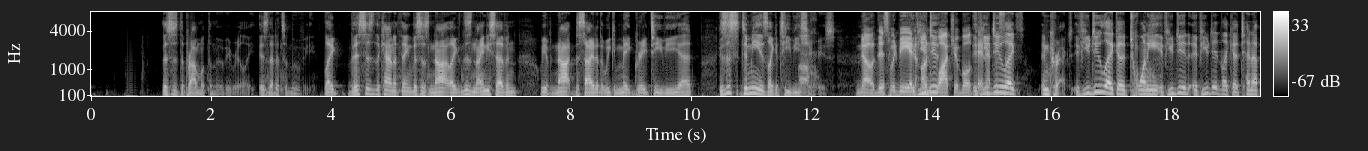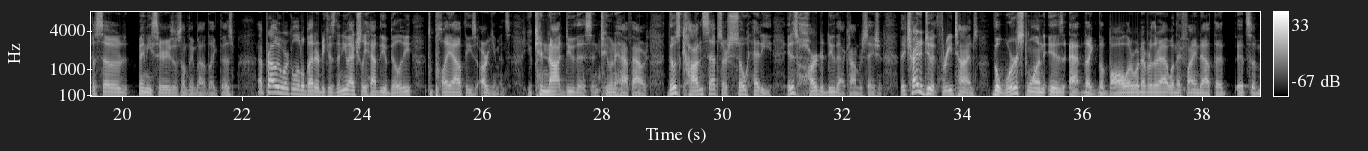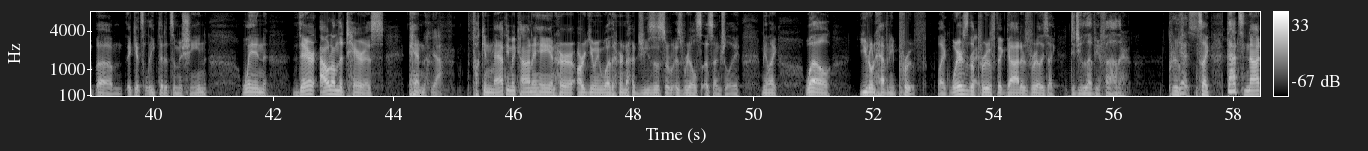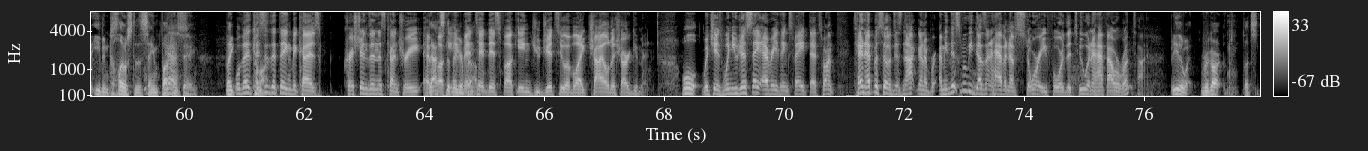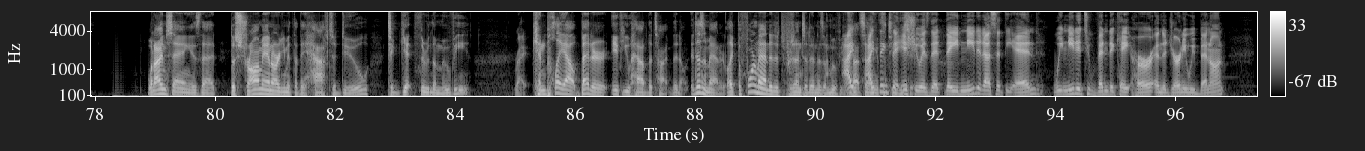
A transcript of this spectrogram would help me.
this is the problem with the movie really is that it's a movie. Like this is the kind of thing this is not like this is 97. We have not decided that we can make great TV yet. Cuz this to me is like a TV series. No, this would be an do- unwatchable. 10 if you do like incorrect. If you do like a 20 if you did if you did like a 10 episode miniseries or something about like this that'd probably work a little better because then you actually have the ability to play out these arguments. You cannot do this in two and a half hours. Those concepts are so heady it is hard to do that conversation. They try to do it three times. The worst one is at like the ball or whatever they're at when they find out that it's a um, it gets leaked that it's a machine when they're out on the terrace and yeah, fucking Matthew McConaughey and her arguing whether or not Jesus is real, essentially being like, "Well, you don't have any proof. Like, where's the Right. proof that God is real?" He's like, "Did you love your father? Prove Yes. it." It's like that's not even close to the same fucking Yes. thing. Like, Well, this, this on. is the thing because Christians in this country have That's fucking invented problem. this fucking jujitsu of like childish argument, well, which is when you just say everything's fate, that's fine. Ten episodes is not gonna. Br- I mean, this movie doesn't have enough story for the two and a half hour runtime. But either way, regard let's what I'm saying is that the straw man argument that they have to do to get through the movie Right. can play out better if you have the time. They don't. It doesn't matter. Like the format that it's presented in is a movie. I'm I, not saying I think the issue is that they needed us at the end. We needed to vindicate her and the journey we've been on.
